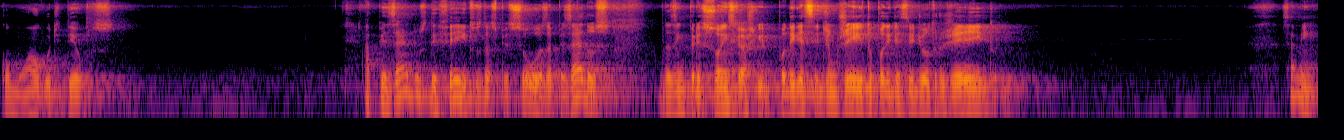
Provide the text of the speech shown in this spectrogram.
como algo de Deus. Apesar dos defeitos das pessoas, apesar dos, das impressões que eu acho que poderia ser de um jeito, poderia ser de outro jeito. Sabem,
